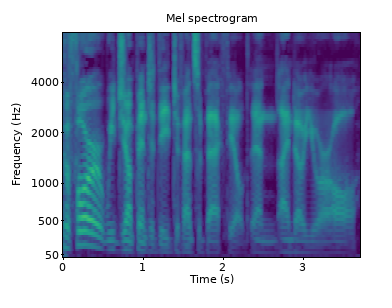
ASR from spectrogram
before we jump into the defensive backfield, and I know you are all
